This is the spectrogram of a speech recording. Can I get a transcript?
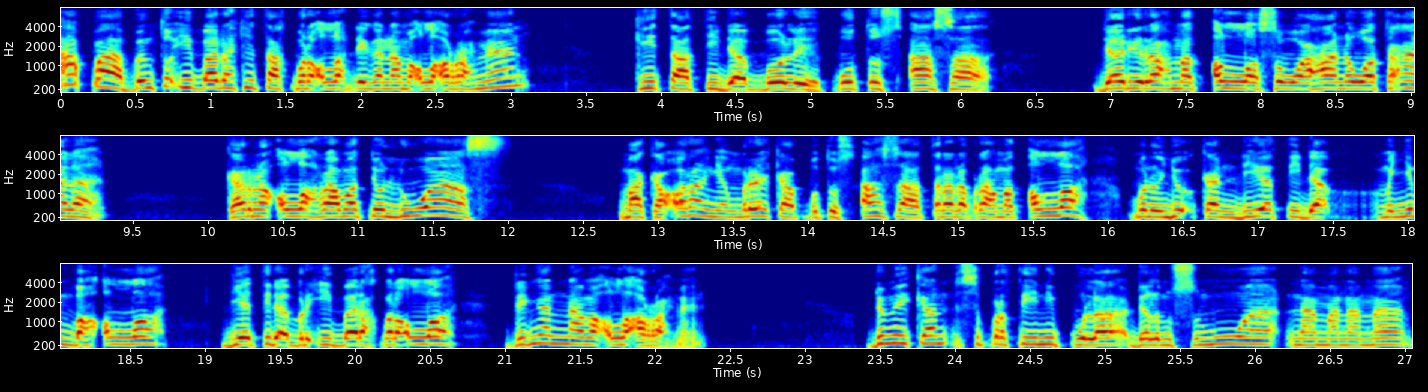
apa bentuk ibadah kita kepada Allah dengan nama Allah Ar-Rahman? Kita tidak boleh putus asa dari rahmat Allah Subhanahu wa taala. Karena Allah rahmatnya luas maka orang yang mereka putus asa terhadap rahmat Allah menunjukkan dia tidak menyembah Allah, dia tidak beribadah kepada Allah dengan nama Allah Ar-Rahman. Demikian seperti ini pula dalam semua nama-nama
